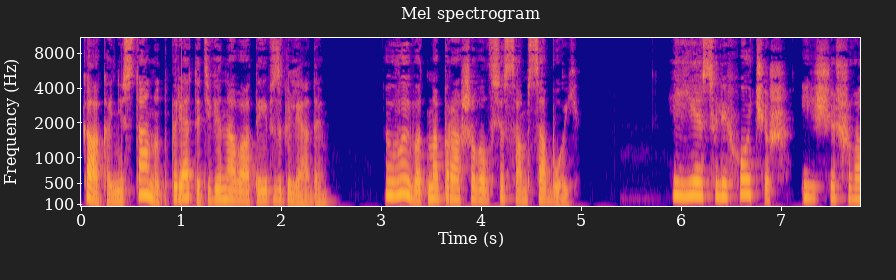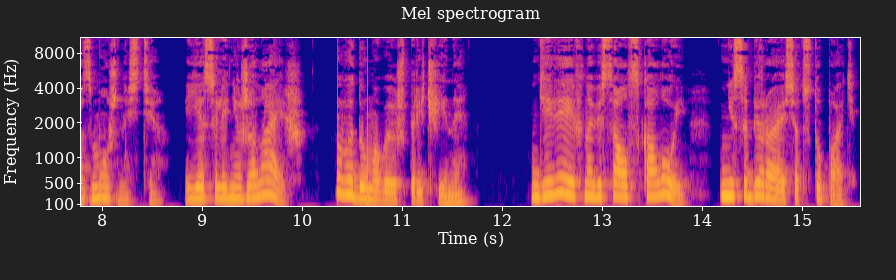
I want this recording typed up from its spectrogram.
как они станут прятать виноватые взгляды. Вывод напрашивался сам собой. Если хочешь, ищешь возможности. Если не желаешь, выдумываешь причины. Дивеев нависал скалой, не собираясь отступать.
